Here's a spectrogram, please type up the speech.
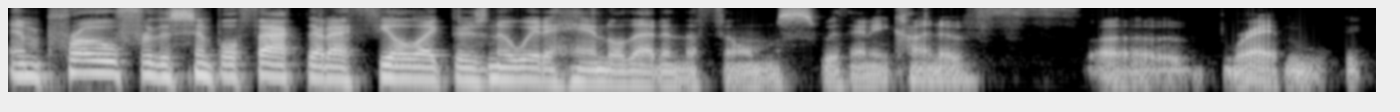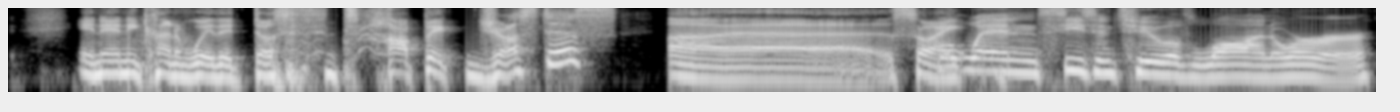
am pro for the simple fact that I feel like there's no way to handle that in the films with any kind of uh, Right. in any kind of way that does the topic justice. Uh, so I But when season two of Law and Order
